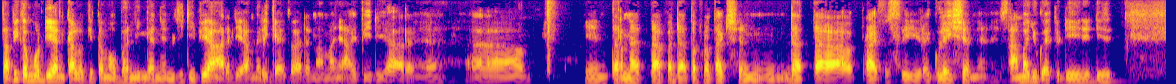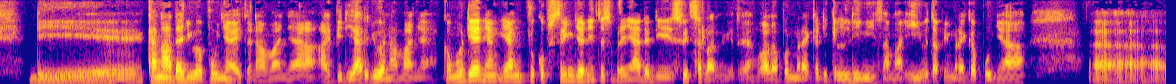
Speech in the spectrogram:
Tapi kemudian kalau kita mau bandingkan yang GDPR di Amerika itu ada namanya IPDR ya. Uh, Internet apa data protection data privacy regulation ya. Sama juga itu di, di di Kanada juga punya itu namanya IPDR juga namanya. Kemudian yang yang cukup stringent itu sebenarnya ada di Switzerland gitu ya. Walaupun mereka dikelilingi sama EU tapi mereka punya uh,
